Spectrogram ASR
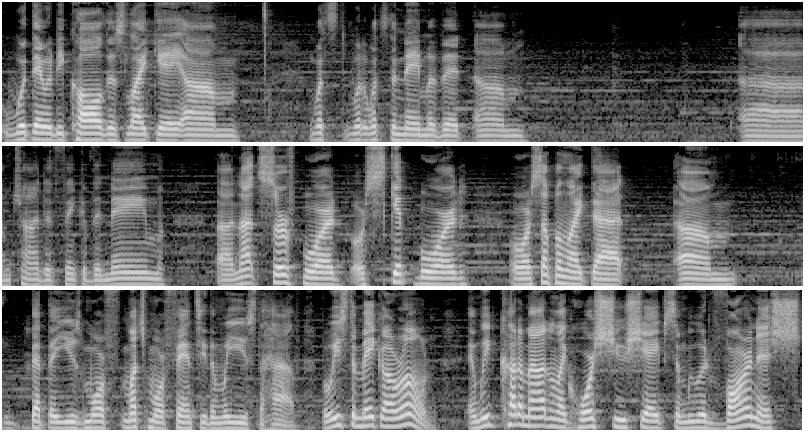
what they would be called is like a um, what's what, what's the name of it? Um, I'm trying to think of the name. Uh, not surfboard or skipboard or something like that. Um, that they use more, much more fancy than we used to have. But we used to make our own, and we'd cut them out in like horseshoe shapes, and we would varnish,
